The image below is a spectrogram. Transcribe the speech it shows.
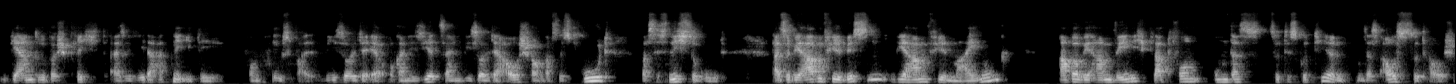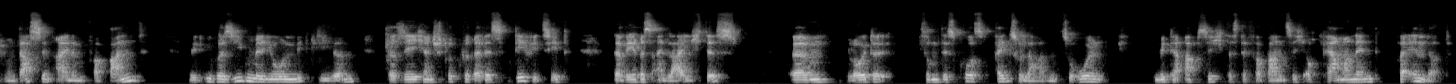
gern drüber spricht. Also jeder hat eine Idee vom Fußball. Wie sollte er organisiert sein? Wie sollte er ausschauen? Was ist gut? Was ist nicht so gut? Also wir haben viel Wissen, wir haben viel Meinung, aber wir haben wenig Plattform, um das zu diskutieren, um das auszutauschen. Und das in einem Verband mit über sieben Millionen Mitgliedern, da sehe ich ein strukturelles Defizit. Da wäre es ein leichtes, ähm, Leute zum Diskurs einzuladen, zu holen, mit der Absicht, dass der Verband sich auch permanent verändert.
